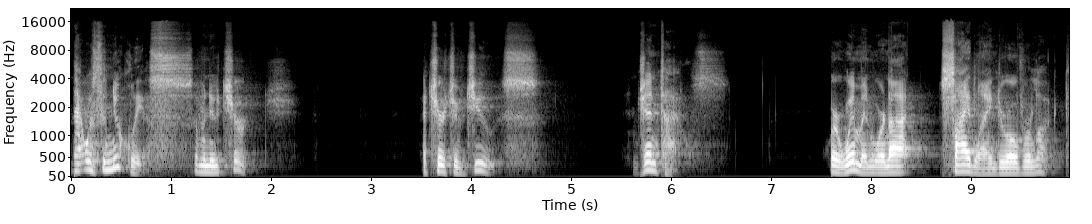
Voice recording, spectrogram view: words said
That was the nucleus of a new church a church of Jews and Gentiles, where women were not sidelined or overlooked.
